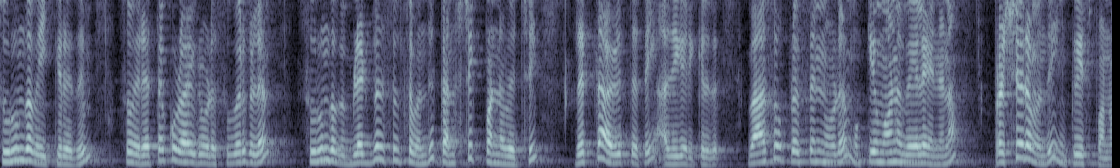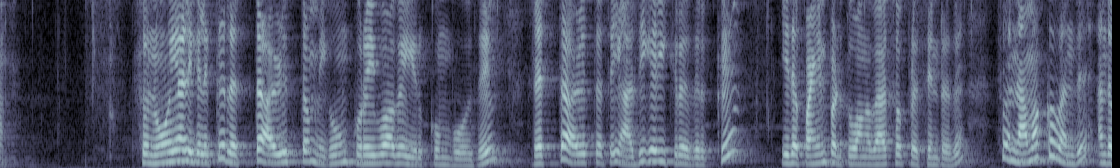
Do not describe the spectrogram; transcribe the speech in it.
சுருங்க வைக்கிறது. ஸோ இரத்த குழாய்களோட சுவர்களை சுருங்க பிளட் வெசல்ஸை வந்து கன்ஸ்ட்ரக்ட் பண்ண வச்சு இரத்த அழுத்தத்தை அதிகரிக்கிறது. வேசோப்ரெசினோட முக்கியமான வேலை என்னென்னா ப்ரெஷரை வந்து இன்க்ரீஸ் பண்ணும். ஸோ நோயாளிகளுக்கு இரத்த அழுத்தம் மிகவும் குறைவாக இருக்கும்போது இரத்த அழுத்தத்தை அதிகரிக்கிறதுக்கு இதை பயன்படுத்துவாங்க வேசோப்ரெஸ்ன்றது ஸோ நமக்கு வந்து அந்த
